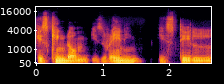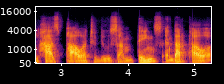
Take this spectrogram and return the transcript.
his kingdom is reigning. He still has power to do some things, and that power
